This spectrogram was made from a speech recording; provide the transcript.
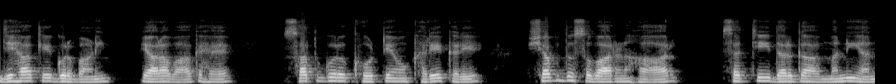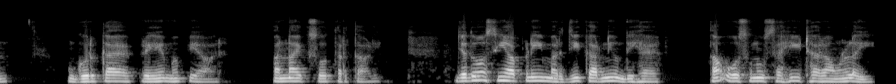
ਜਿਹਾ ਕਿ ਗੁਰਬਾਣੀ ਪਿਆਰਾ ਵਾਕ ਹੈ, ਸਤਗੁਰ ਖੋਟਿਓ ਖਰੇ ਕਰੇ, ਸ਼ਬਦ ਸਵਾਰਨ ਹਾਰ, ਸੱਚੀ ਦਰਗਾ ਮੰਨੀਆਂ ਗੁਰ ਕਾ ਪ੍ਰੇਮ ਪਿਆਰ। ਪੰਨਾ 143 ਜਦੋਂ ਅਸੀਂ ਆਪਣੀ ਮਰਜ਼ੀ ਕਰਨੀ ਹੁੰਦੀ ਹੈ, ਤਾਂ ਉਸ ਨੂੰ ਸਹੀ ਠਹਿਰਾਉਣ ਲਈ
